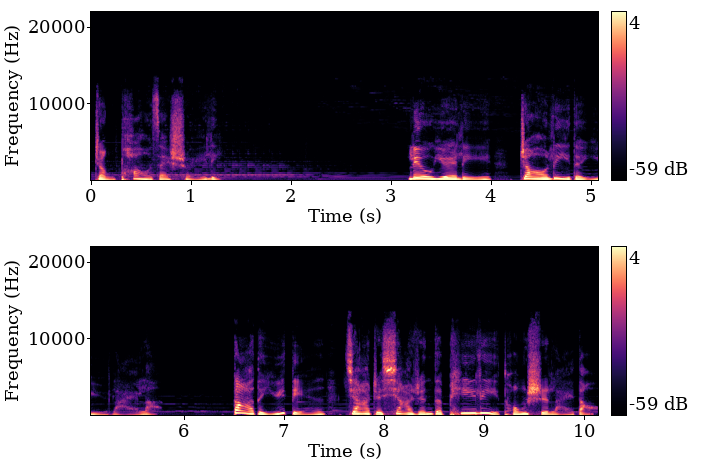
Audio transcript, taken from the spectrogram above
正泡在水里。六月里照例的雨来了，大的雨点夹着吓人的霹雳同时来到，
